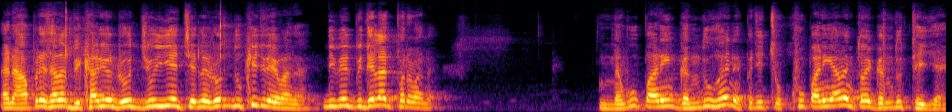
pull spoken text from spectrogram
અને આપણે સારા ભિખારીઓને રોજ જોઈએ જ છે, એટલે રોજ દુઃખી જ રહેવાના. દિવેલ પીધેલા જ ફરવાના. નવું પાણી ગંદુ હોય ને, પછી ચોખ્ખું પાણી આવે ને, તો એ ગંદુ જ થઈ જાય.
